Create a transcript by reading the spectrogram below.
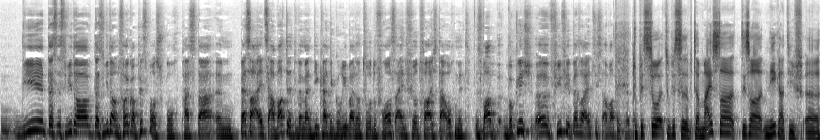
wie, das ist wieder, das ist wieder ein Volker Pispers Spruch, passt da. Ähm, besser als erwartet, wenn man die Kategorie bei der Tour de France einführt, fahre ich da auch mit. Es war wirklich äh, viel, viel besser, als ich es erwartet hätte. Du bist so, du bist der Meister dieser Negativ- äh,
